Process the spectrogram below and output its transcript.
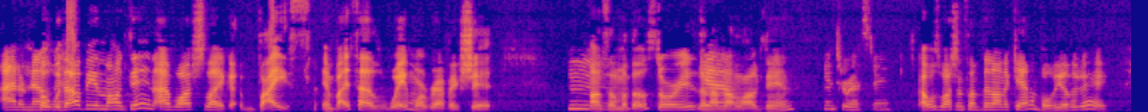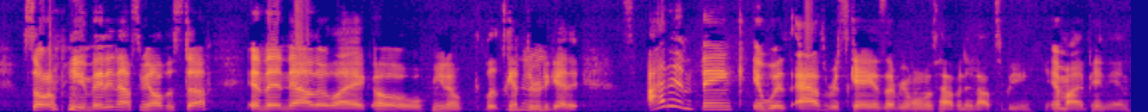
I don't know. but then. without being logged in, I watched like Vice, and Vice has way more graphic shit Hmm, on some of those stories, and I'm not logged in. interesting. I was watching something on a cannibal the other day, so I mean, they didn't ask me all this stuff, and then now they're like, oh, you know, let's get through Mhm. to get it. I didn't think it was as risque as everyone was having it out to be, in my opinion.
